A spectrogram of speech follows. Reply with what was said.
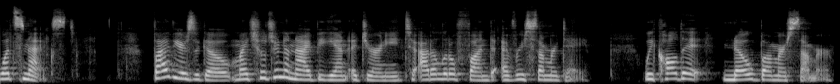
What's next? Five years ago, my children and I began a journey to add a little fun to every summer day. We called it No Bummer Summer.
